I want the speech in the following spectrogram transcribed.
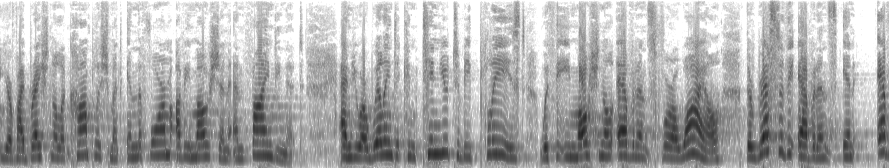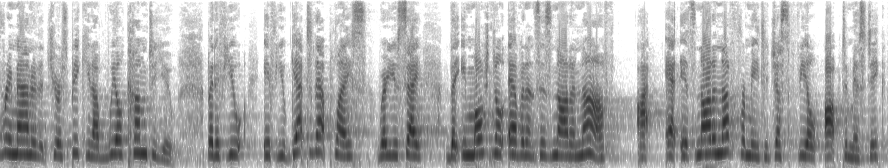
your vibrational accomplishment in the form of emotion and finding it, and you are willing to continue to be pleased with the emotional evidence for a while, the rest of the evidence in every manner that you're speaking of will come to you. But if you, if you get to that place where you say the emotional evidence is not enough, I, it's not enough for me to just feel optimistic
